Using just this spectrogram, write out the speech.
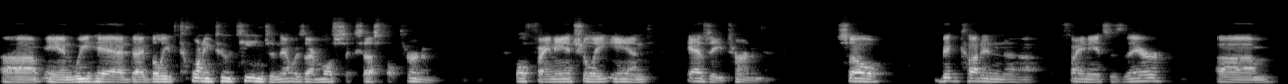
Um, and we had, I believe, 22 teams, and that was our most successful tournament, both financially and as a tournament. So, big cut in uh, finances there. Um,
